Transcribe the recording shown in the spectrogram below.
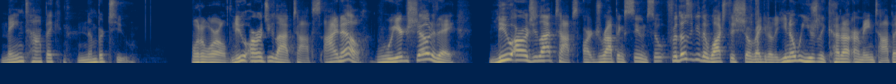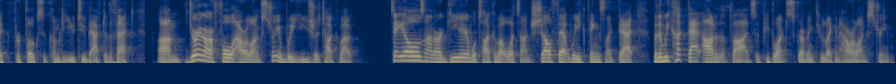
Main topic number two What a world. new ROG laptops. I know, weird show today. New ROG laptops are dropping soon. So, for those of you that watch this show regularly, you know we usually cut out our main topic for folks who come to YouTube after the fact. Um, during our full hour long stream, we usually talk about sales on our gear. We'll talk about what's on shelf that week, things like that. But then we cut that out of the VOD so people aren't scrubbing through like an hour long stream.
